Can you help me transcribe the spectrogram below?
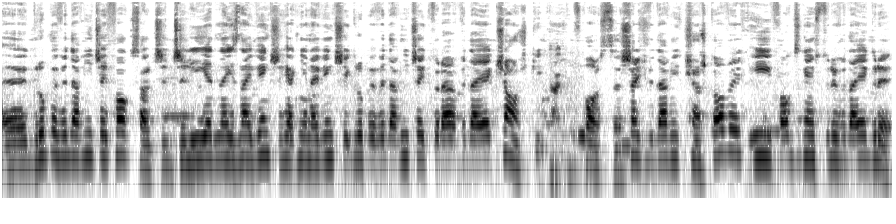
e, grupy wydawniczej Foxal, czyli jednej z największych, jak nie największej grupy wydawniczej, która wydaje książki tak. w Polsce. Sześć wydawnictw książkowych i Fox Games, który wydaje gry.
